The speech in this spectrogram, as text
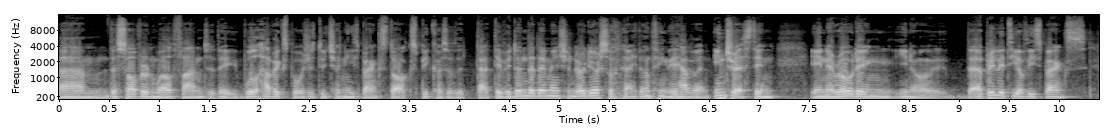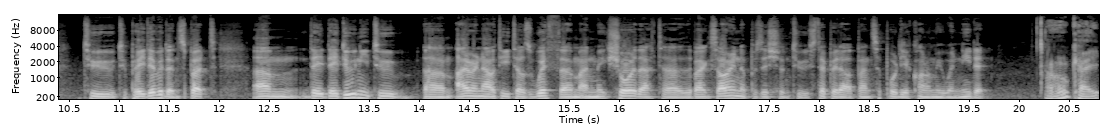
um, the sovereign wealth fund, they will have exposure to Chinese bank stocks because of the, that dividend that I mentioned earlier. So I don't think they have an interest in in eroding, you know, the ability of these banks to to pay dividends, but um, they they do need to um, iron out details with them and make sure that uh, the banks are in a position to step it up and support the economy when needed. Okay.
